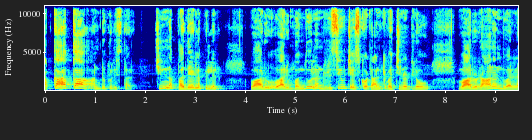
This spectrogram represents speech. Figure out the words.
అక్క అక్క అంటూ పిలుస్తారు. చిన్న పదేళ్ళ పిల్లలు. వారు వారి బంధువులను రిసీవ్ చేసుకోవటానికి వచ్చినట్లు వారు రానందువల్ల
